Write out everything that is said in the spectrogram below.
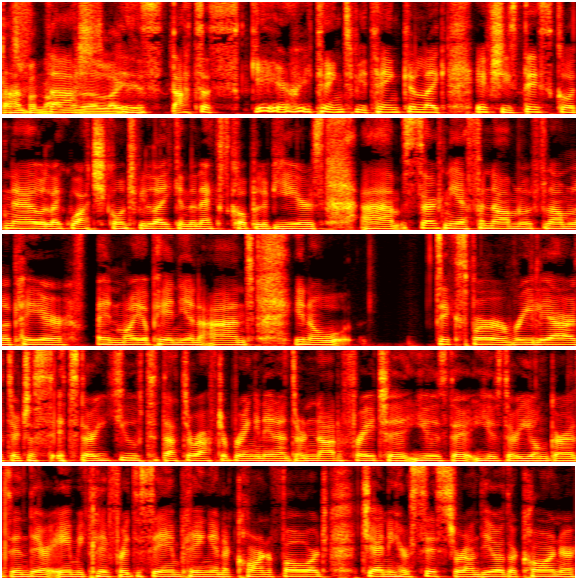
that's and phenomenal that like. is, that's a scary thing to be thinking. Like if she's this good now like what's she going to be like in the next couple of years? Um, certainly a phenomenal phenomenal player in my opinion. And you know Dicksboro really are. They're just it's their youth that they're after bringing in, and they're not afraid to use their use their young girls in there. Amy Clifford the same, playing in a corner forward. Jenny, her sister, on the other corner.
